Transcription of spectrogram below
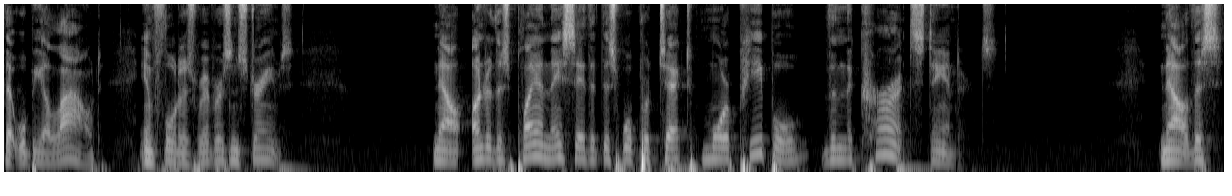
that will be allowed in Florida's rivers and streams. Now, under this plan, they say that this will protect more people than the current standards. Now, this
